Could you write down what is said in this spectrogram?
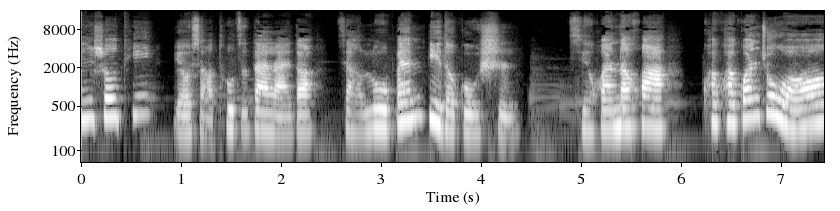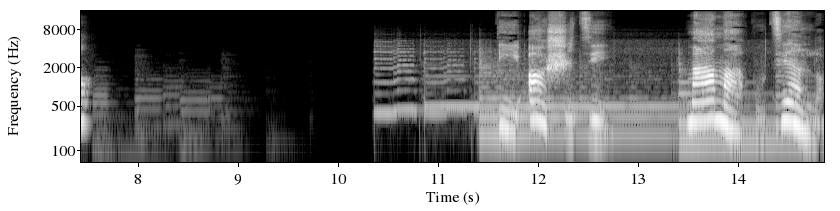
迎收听由小兔子带来的小鹿斑比的故事。喜欢的话，快快关注我哦！第二十集，妈妈不见了。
